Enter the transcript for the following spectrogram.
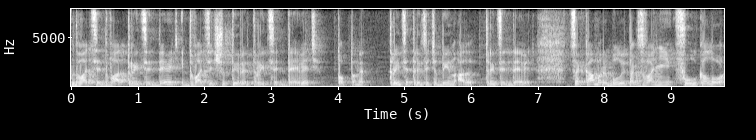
22-39 і 24-39, тобто не 30-31, а 39. Це камери були так звані full color.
